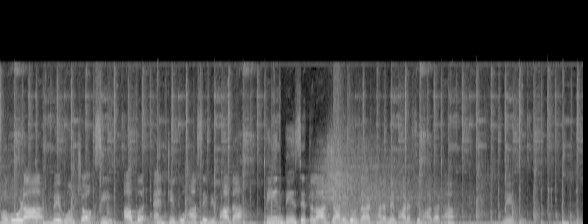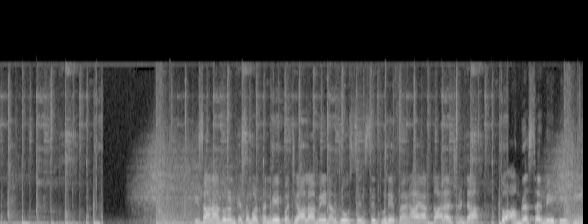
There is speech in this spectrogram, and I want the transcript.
भगोड़ा, मेहुल चौकसी, अब एंटी गुहा से भी भागा। तीन दिन से तलाश जारी 2018 में भारत से भागा था मेहुल। किसान आंदोलन के समर्थन में पटियाला में नवजोत सिंह सिद्धू ने फहराया काला झंडा तो अमृतसर में बेटी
